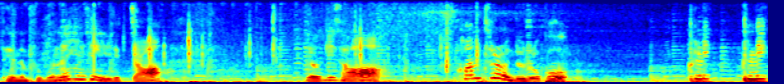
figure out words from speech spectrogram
되는 부분은 흰색이겠죠. 여기서 컨트롤 누르고 클릭 클릭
